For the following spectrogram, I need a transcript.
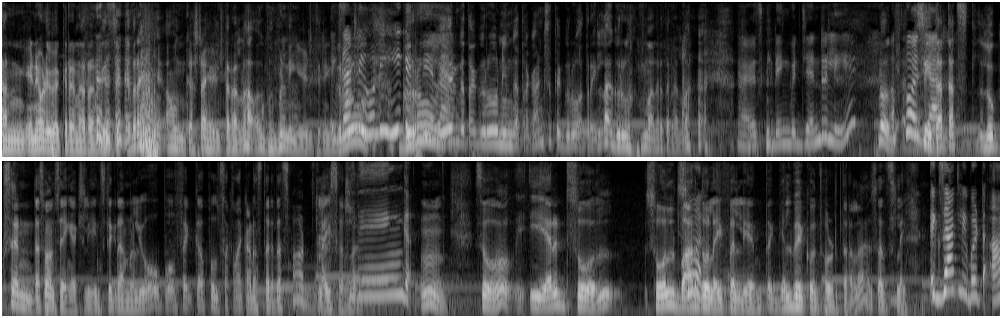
ನಾನು ಎಣ್ಣೆ ಹೊಡಿಬೇಕಾರೆ ಏನಾರು ರಣವೀರ್ ಸಿಕ್ಕಿದ್ರೆ ಅವ್ನ ಕಷ್ಟ ಹೇಳ್ತಾರಲ್ಲ ಅವಾಗ ಬಂದ್ಬಿಟ್ಟು ನಿಂಗೆ ಹೇಳ್ತೀನಿ. ಗುರು ಗುರು ಏನ್ ಗೊತ್ತಾ ಗುರು? ನಿಮ್ಗೆ ಹತ್ರ ಕಾಣಿಸುತ್ತೆ ಗುರು ಹತ್ರ ಇಲ್ಲ ಗುರು ಅಂತ ಮಾತಾಡ್ತಾರಲ್ಲ I was kidding but generally No, of course that that's looks and that's that's what I'm saying actually. Instagram ನಲ್ಲಿ ಓ ಪರ್ಫೆಕ್ಟ್ ಕಪಲ್ ಸಕಲ ಕಾಣಿಸ್ತಾರೆ. ದಟ್ಸ್ ನಾಟ್ ಲೈಫ್ ಅಲ್ಲ. ಕಿಡಿಂಗ್ ಹ್ಮ್. ಸೊ ಈ ಎರಡು ಸೋಲ್ ಸೋಲ್ ಬಾರ್ದು ಲೈಫಲ್ಲಿ ಅಂತ ಗೆಲ್ಬೇಕು ಅಂತ ಹೊರಡ್ತಾರಲ್ಲ so it's life exactly but ಆ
